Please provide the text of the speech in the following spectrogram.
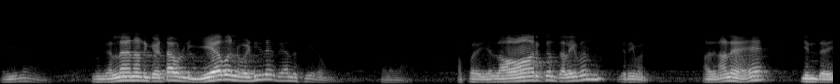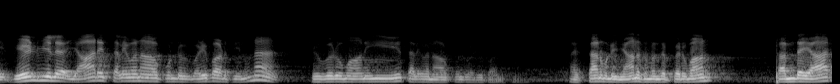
சரிங்களா இவங்க எல்லாம் என்னன்னு கேட்டால் அவர்கள் ஏவல் வழியில வேலை செய்கிறவங்க அவ்வளோதான் அப்போ எல்லாருக்கும் தலைவன் இறைவன். அதனால இந்த வேள்வியில் யாரை தலைவனாக கொண்டு வழிபாடு செய்யணும்னா சிவபெருமானையே தலைவனாக கொண்டு வழிபாடு செய்யணும். அதுதான் நம்முடைய ஞானசம்பந்த பெருமான் தந்தையார்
